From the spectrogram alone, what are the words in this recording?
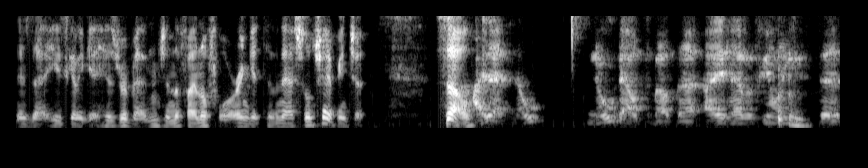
is that he's going to get his revenge in the Final Four and get to the national championship. So I had no no doubts about that. I have a feeling that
